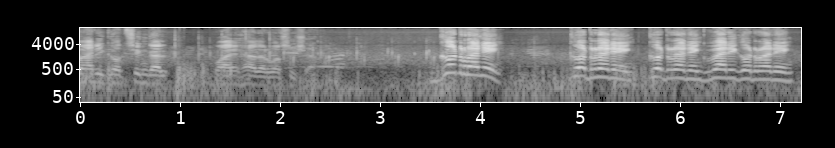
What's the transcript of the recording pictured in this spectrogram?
Very good single by Haider Wasi Shah. Good running. Good running. Good running. Very good running.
